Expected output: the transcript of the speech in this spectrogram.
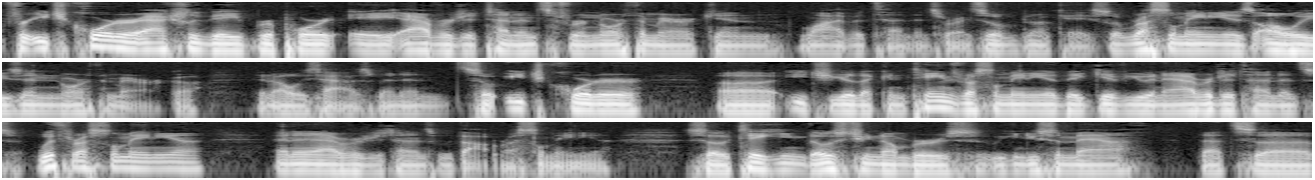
for each quarter, actually they report a average attendance for North American live attendance, right? So okay, so WrestleMania is always in North America. It always has been, and so each quarter, uh, each year that contains WrestleMania, they give you an average attendance with WrestleMania and an average attendance without WrestleMania. So taking those two numbers, we can do some math. That's uh,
